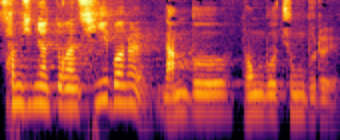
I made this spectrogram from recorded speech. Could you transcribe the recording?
30년 동안 세 번을 남부, 동부, 중부를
